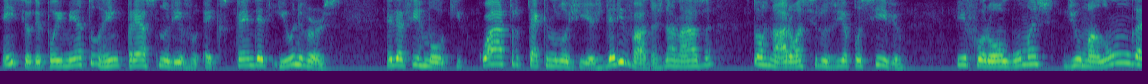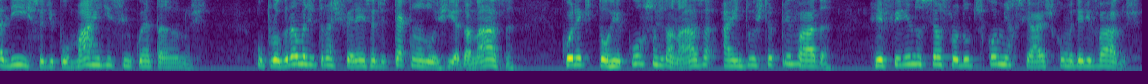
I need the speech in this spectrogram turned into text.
Em seu depoimento, reimpresso no livro Expanded Universe, ele afirmou que quatro tecnologias derivadas da NASA tornaram a cirurgia possível, e foram algumas de uma longa lista de por mais de 50 anos. O programa de transferência de tecnologia da NASA conectou recursos da NASA à indústria privada, referindo-se aos produtos comerciais como derivados.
